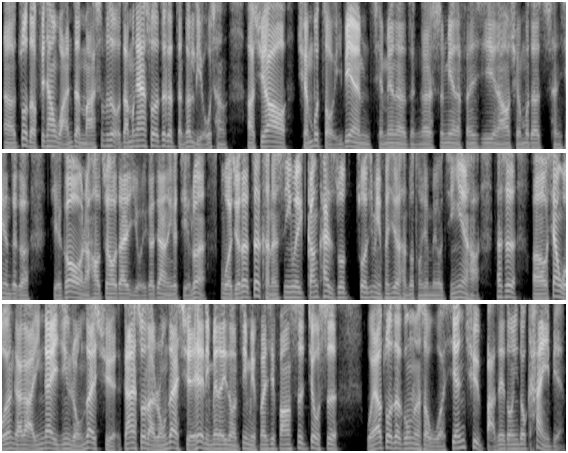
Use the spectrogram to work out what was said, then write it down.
呃做的非常完整吗？是不是？咱们刚才说的这个整个流程啊、需要全部走一遍前面的整个市面的分析，然后全部的呈现这个结构，然后最后再有一个这样的一个结论。我觉得这可能是因为刚开始做做竞品分析的很多同学没有经验哈，但是呃，像我跟嘎嘎应该已经融在学，刚才说了融在学业里面的一种竞品分析方式，就是我要做这个功能的时候，我先去把这些东西都看一遍。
